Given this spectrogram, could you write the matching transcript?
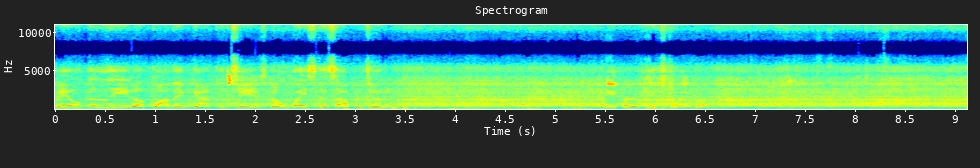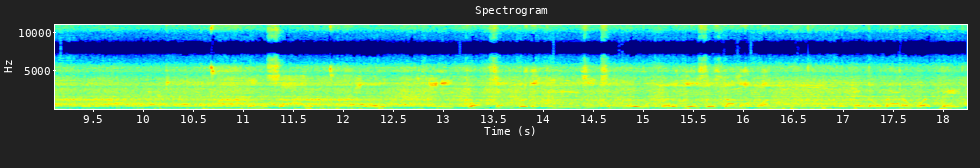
Build the lead up while they've got the chance. Don't waste this opportunity. Napier kicks to Ingram. Inside, Kelly, and he quotes in for the easy two. Credit the assist on that one. And no matter what they've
